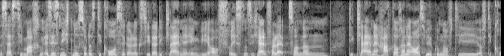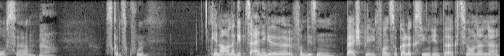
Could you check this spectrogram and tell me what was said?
Das heißt, sie machen, es ist nicht nur so, dass die große Galaxie da die kleine irgendwie auffrisst und sich einverleibt, sondern die kleine hat auch eine Auswirkung auf die, auf die große. Ja. Das ist ganz cool. Genau, und da gibt's einige von diesen Beispielen von so Galaxieninteraktionen. Ja.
